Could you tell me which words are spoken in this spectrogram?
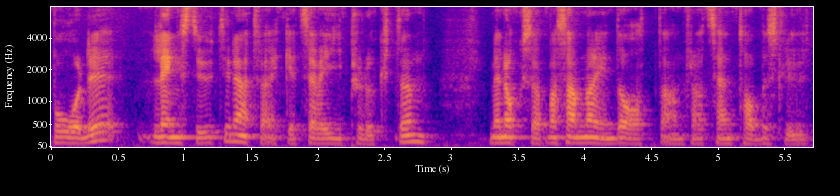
både längst ut i nätverket, så i produkten men också att man samlar in datan för att sen ta beslut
